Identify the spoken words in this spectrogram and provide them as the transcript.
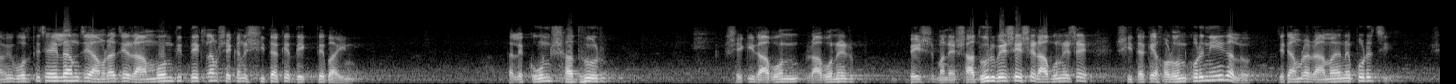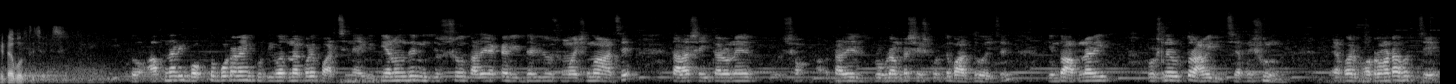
আমি বলতে চাইলাম যে আমরা যে রাম মন্দির দেখলাম, সেখানে সীতাকে দেখতে পাইনি। তাহলে কোন সাধুর, সে কি রাবণ, রাবণের বেশ মানে সাধুর বেশে এসে রাবণ এসে সীতাকে হরণ করে নিয়ে গেল, যেটা আমরা রামায়ণে পড়েছি? সেটা বলতে চাইছি। তো আপনার এই বক্তব্যটা আমি প্রতিবাদ না করে পারছি না। এবিপি আনন্দের নিজস্ব তাদের একটা নির্ধারিত সময়সীমা আছে, তারা সেই কারণে তাদের প্রোগ্রামটা শেষ করতে বাধ্য হয়েছেন। কিন্তু আপনার এই প্রশ্নের উত্তর আমি দিচ্ছি, আপনি শুনুন। এবার ঘটনাটা হচ্ছে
